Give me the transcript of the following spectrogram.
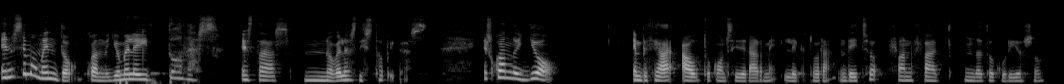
en ese momento, cuando yo me leí todas estas novelas distópicas, es cuando yo empecé a autoconsiderarme lectora. De hecho, fun fact, un dato curioso,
